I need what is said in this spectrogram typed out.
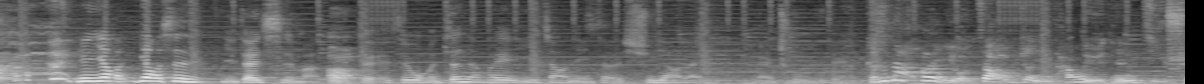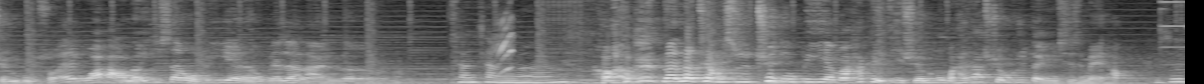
因为药药是你在吃嘛。嗯，对，所以我们真的会依照你的需要来来处理的。可是那患有躁郁症，他会有一天自己宣布说：“哎、欸，我好了，医生，我毕业了，我不要再来了。”常常啊，好，那那这样是确定毕业吗？他可以自己宣布吗？还是他宣布就等于其实没好？可是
